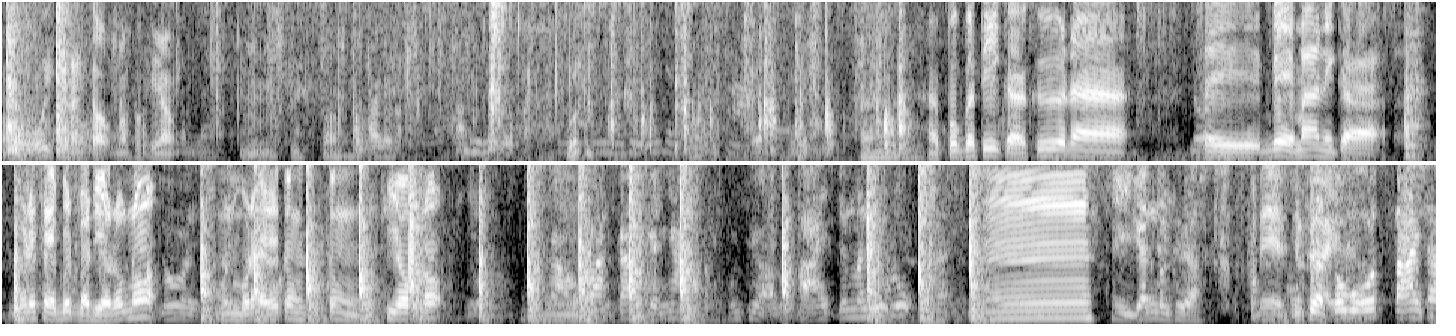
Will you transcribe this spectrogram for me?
โอ้ยกำลังตอกเน้องพ่อพี่น้องกำลังอืมเอาเลยหักปกติก็คือนะใส่เบ้มานี่ก็ไม่ได้ใส่เบิดบาทเดียวหรอกเนาะโดยมันบ่ได้เด้ต้องต้องเที่ยวเนาะ เก่าบ้านกลางกันงามบางเถื่อเอาไปขายจนมันลุกอืมขี่กันบางเถื่อนี่บางเถื่อตัวโบตายซ้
